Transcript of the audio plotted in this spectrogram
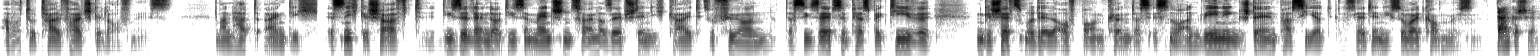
aber total falsch gelaufen ist. Man hat eigentlich es nicht geschafft, diese Länder, diese Menschen zu einer Selbstständigkeit zu führen, dass sie selbst eine Perspektive, ein Geschäftsmodell aufbauen können. Das ist nur an wenigen Stellen passiert. Das hätte nicht so weit kommen müssen. Dankeschön.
